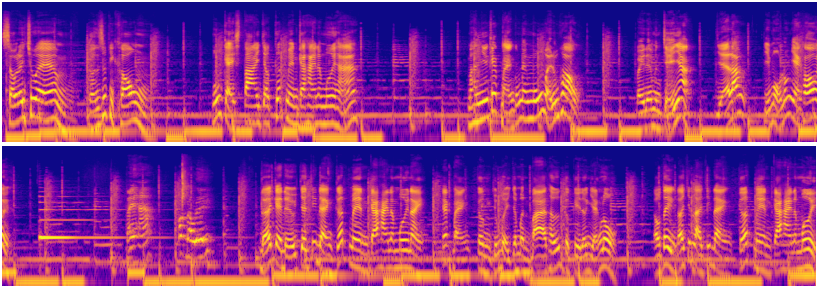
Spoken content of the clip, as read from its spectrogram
Sau đấy chú em, cần giúp gì không? Muốn cài style cho Cutman K250 hả? Mà hình như các bạn cũng đang muốn vậy đúng không? Vậy để mình chỉ nha Dễ lắm, chỉ một nốt nhạc thôi Vậy hả? Bắt đầu đi. Để cài điệu trên chiếc đàn Cutman K250 này Các bạn cần chuẩn bị cho mình ba thứ cực kỳ đơn giản luôn. Đầu tiên đó chính là chiếc đàn Cutman K250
